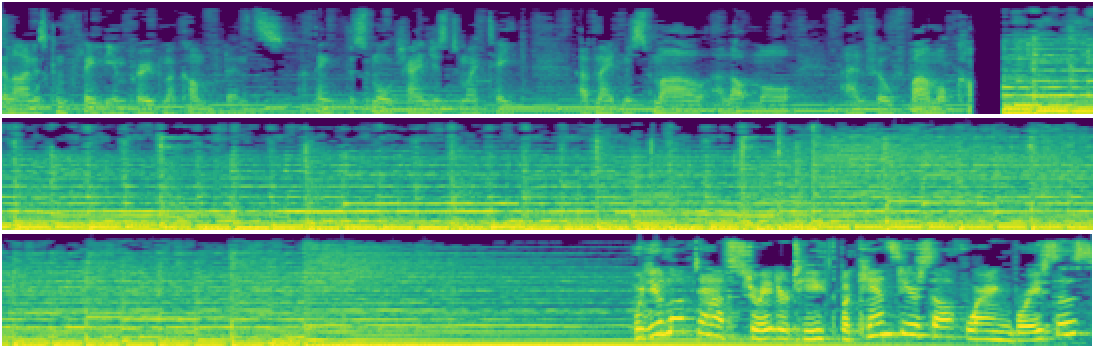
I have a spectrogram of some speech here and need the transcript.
Invisalign has completely improved my confidence. I think the small changes to my teeth have made me smile a lot more and feel far more confident. Would you love to have straighter teeth but can't see yourself wearing braces?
